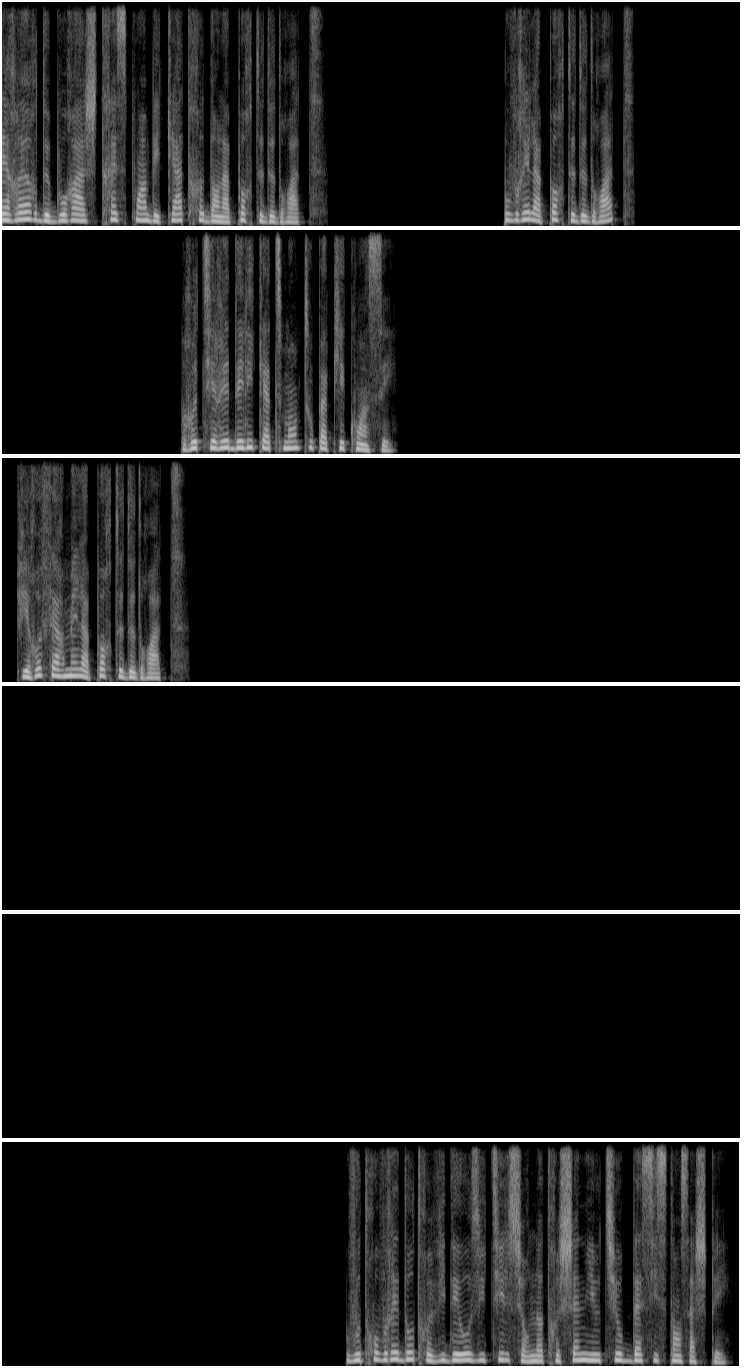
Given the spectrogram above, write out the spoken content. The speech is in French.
Erreur de bourrage 13.B4 dans la porte de droite. Ouvrez la porte de droite. Retirez délicatement tout papier coincé. Puis refermez la porte de droite. Vous trouverez d'autres vidéos utiles sur notre chaîne YouTube d'Assistance HP.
